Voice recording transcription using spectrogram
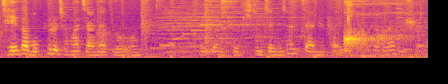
제가 목표를 정하지 않아도 일단 그 기준점이 서 있지 않을까 이렇게 생각을 하고 있어요.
